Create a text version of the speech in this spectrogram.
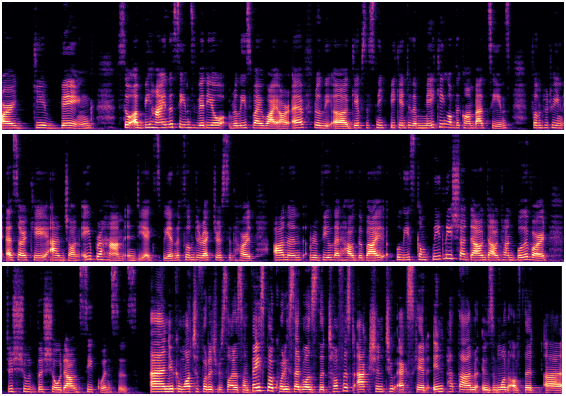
are giving. So a behind-the-scenes video released by YRF really uh, gives a sneak peek into the making of the combat scenes filmed between SRK and John Abraham in DXB, and the film director Siddharth Anand revealed that how Dubai police completely shut down downtown Boulevard to shoot the showdown sequences. And you can watch the footage beside us on Facebook. What he said was the toughest action to execute in Pathaan is one of the uh,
